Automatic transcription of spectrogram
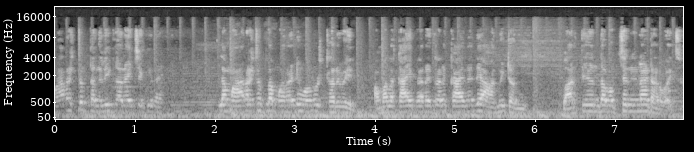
महाराष्ट्रात दंगली करायचे की नाही? आपला महाराष्ट्रातला मराठी माणूस ठरवेल. आम्हाला काय करायचं आणि काय नाही ते आम्ही ठरवू. भारतीय जनता पक्षाने नाही ठरवायचं.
